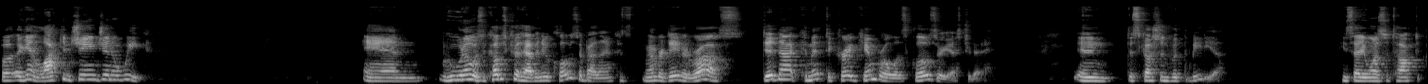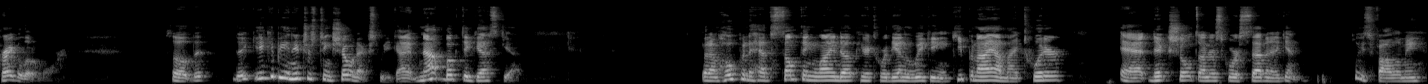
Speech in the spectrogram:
But again, a lot can change in a week. And who knows, the Cubs could have a new closer by then because remember, David Ross did not commit to Craig Kimbrel as closer yesterday in discussions with the media. He said he wants to talk to Craig a little more. So it could be an interesting show next week. I have not booked a guest yet. But I'm hoping to have something lined up here toward the end of the week. Can keep an eye on my Twitter at Nick Schultz underscore seven. And again, please follow me.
